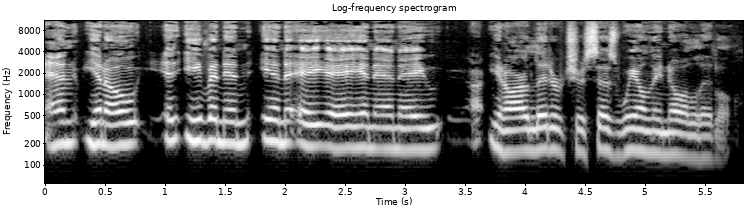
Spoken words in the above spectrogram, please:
and you know, even in in AA and NA, you know, our literature says we only know a little,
